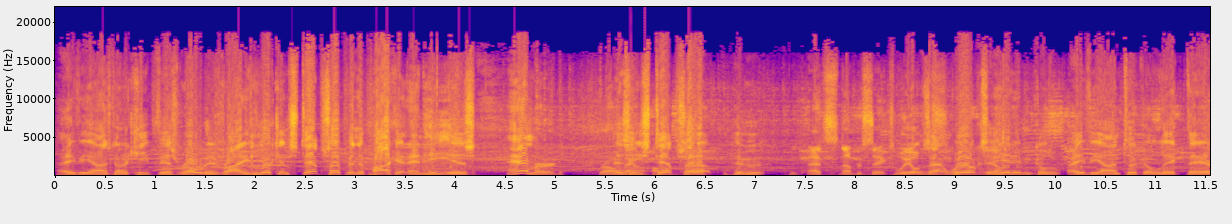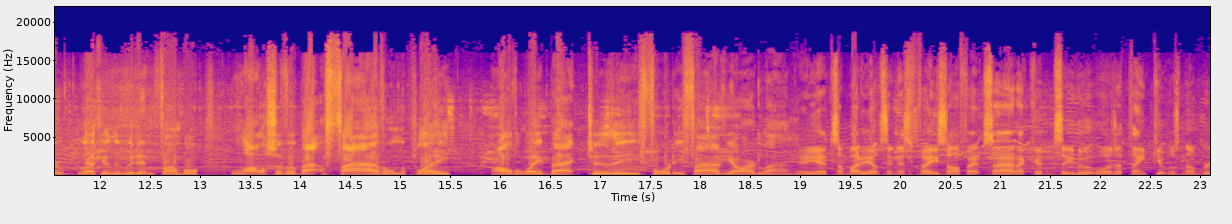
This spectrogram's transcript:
Avion's going to keep this rolled his right. He's looking, steps up in the pocket, and he is hammered Brought as he down steps hard. up. Who That's number six, Wilkes. was that? Wilkes Yep. that hit him because Avion took a lick there. Luckily, we didn't fumble. Loss of about five on the play, all the way back to the 45 yard line. Yeah, he had somebody else in his face off that side. I couldn't see who it was. I think it was number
